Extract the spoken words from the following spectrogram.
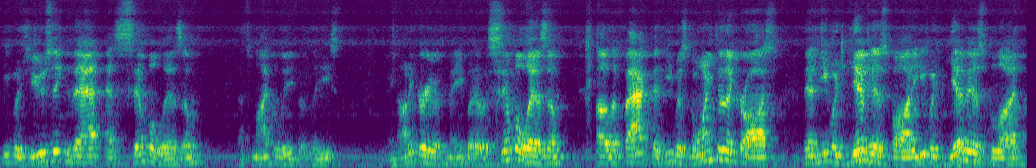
He was using that as symbolism. That's my belief at least. You may not agree with me, but it was symbolism of the fact that he was going to the cross, that he would give his body, he would give his blood,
